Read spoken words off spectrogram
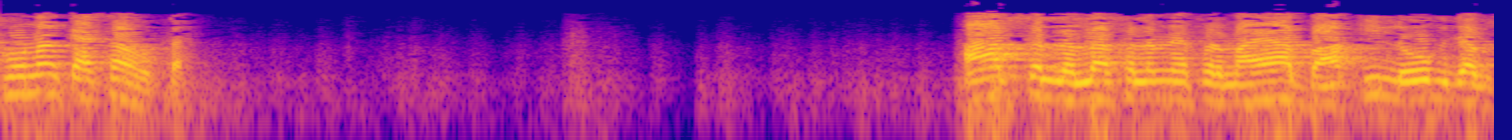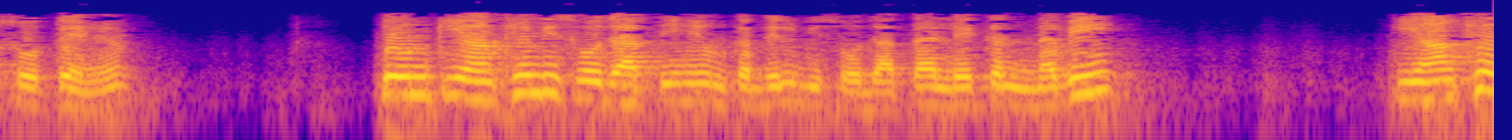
سونا کیسا ہوتا ہے۔ آپ صلی اللہ علیہ وسلم نے فرمایا، باقی لوگ جب سوتے ہیں تو ان کی آنکھیں بھی سو جاتی ہیں، ان کا دل بھی سو جاتا ہے، لیکن نبی کی آنکھیں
